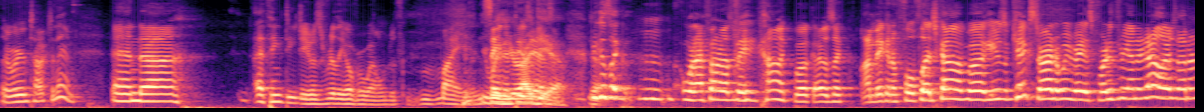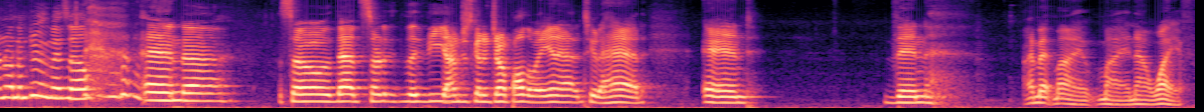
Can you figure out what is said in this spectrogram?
we're going to talk to them. And uh, I think DJ was really overwhelmed with my insane With your enthusiasm. idea. Because like when I found out I was making a comic book, I was like, I'm making a full fledged comic book. Here's a Kickstarter. We raised forty three hundred dollars. I don't know what I'm doing with myself. and uh, so that's sort of the, the I'm just gonna jump all the way in attitude I had. And then I met my my now wife,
